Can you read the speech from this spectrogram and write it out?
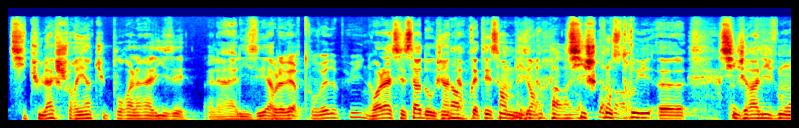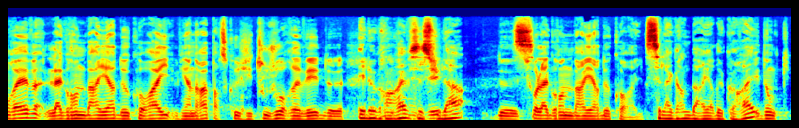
si tu lâches rien, tu pourras le réaliser. Le réaliser. Vous l'avez retrouvé depuis non? Voilà, c'est ça. Donc j'ai interprété ça en me disant si je construis, euh, si je réalise mon rêve, la grande barrière de corail viendra parce que j'ai toujours rêvé de. Et le grand rêve, c'est celui-là. De, sur la grande barrière de corail. C'est la grande barrière de corail. Et donc.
